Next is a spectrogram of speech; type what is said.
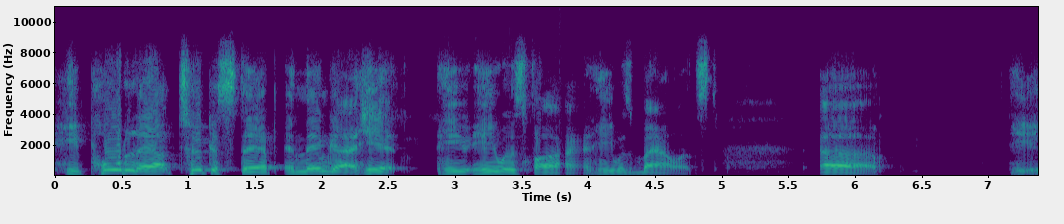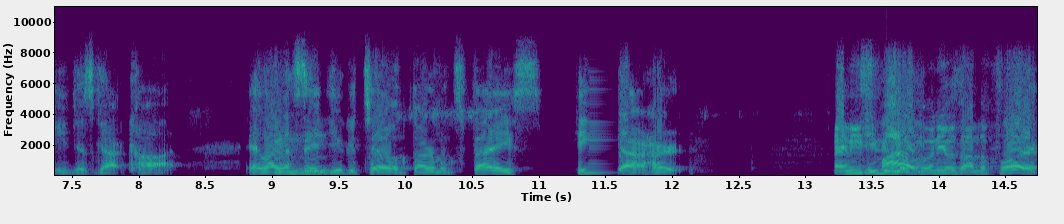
he pulled it out, took a step, and then got hit. He he was fine. He was balanced. Uh, he, he just got caught. And like I Mhm. said, you could tell in Thurman's face, he got hurt. And he You smiled look- when he was on the floor.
